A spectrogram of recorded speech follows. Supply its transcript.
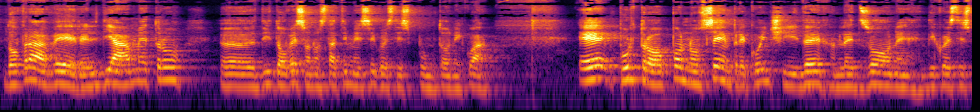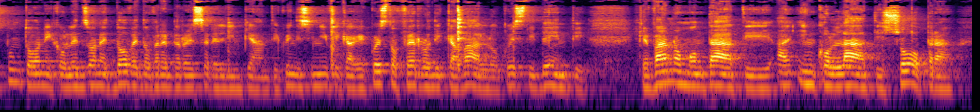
dovrà avere il diametro eh, di dove sono stati messi questi spuntoni qua e purtroppo non sempre coincide le zone di questi spuntoni con le zone dove dovrebbero essere gli impianti. Quindi significa che questo ferro di cavallo questi denti che vanno montati incollati sopra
